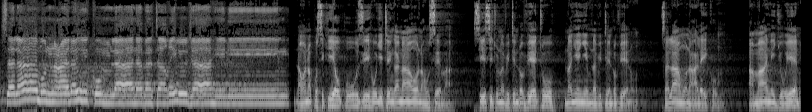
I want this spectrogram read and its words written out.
salamun alaykum la nabtaghil jahilin, na wanaposikia upuuzi hujitenga nao na husema sisi tuna vitendo vyetu na nyinyi mna vitendo vyenu. Salamu na alaikum. Amani juu yenu.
